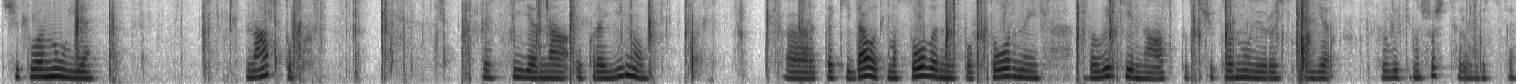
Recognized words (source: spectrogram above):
Чи планує наступ Росія на Україну? Е, такий, да, от масований, повторний, великий наступ. Чи планує Росія великий? Ну що ж це робиться?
